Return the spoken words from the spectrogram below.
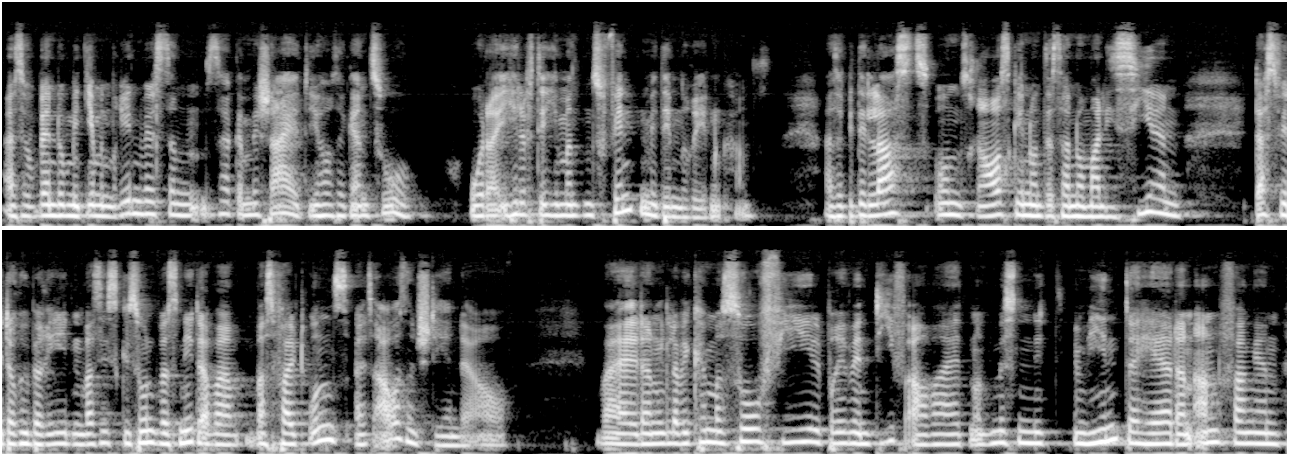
Also wenn du mit jemandem reden willst, dann sag mir Bescheid, ich höre dir gern zu. Oder ich helfe dir, jemanden zu finden, mit dem du reden kannst. Also bitte lasst uns rausgehen und das dann normalisieren, dass wir darüber reden, was ist gesund, was nicht, aber was fällt uns als Außenstehende auf? Weil dann, glaube ich, können wir so viel präventiv arbeiten und müssen nicht im Hinterher dann anfangen,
